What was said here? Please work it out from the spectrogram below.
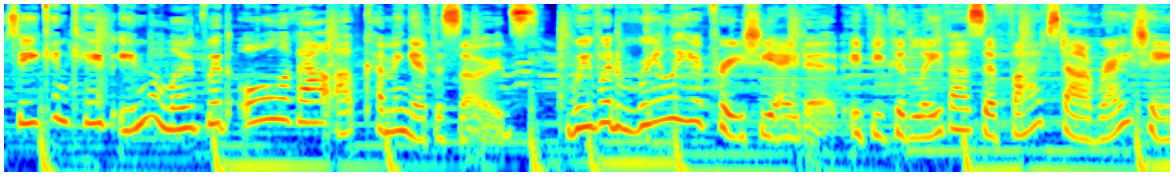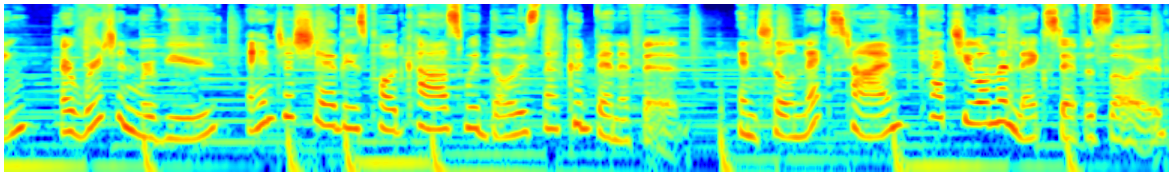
so you can keep in the loop with all of our upcoming episodes. We would really appreciate it if you could leave us a five star rating, a written review, and to share this podcast with those that could benefit. Until next time, catch you on the next episode.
